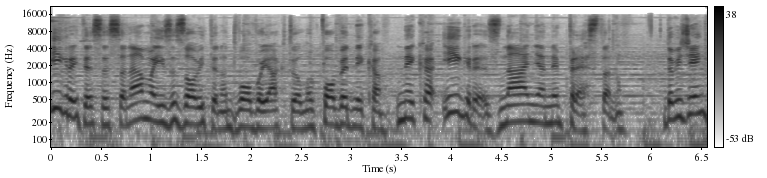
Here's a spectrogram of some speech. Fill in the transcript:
Igrajte se sa nama i izazovite na dvoboj aktuelnog pobednika. Neka igre znanja ne prestanu. Doviđenja!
